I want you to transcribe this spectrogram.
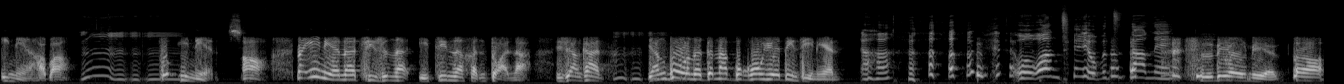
一年好不好？嗯嗯嗯嗯，就一年。啊、那一年呢，其实呢已经呢很短了。你想想看，嗯。杨过呢跟他姑姑约定几年？啊哈，我忘记，我不知道呢，十六年啊，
